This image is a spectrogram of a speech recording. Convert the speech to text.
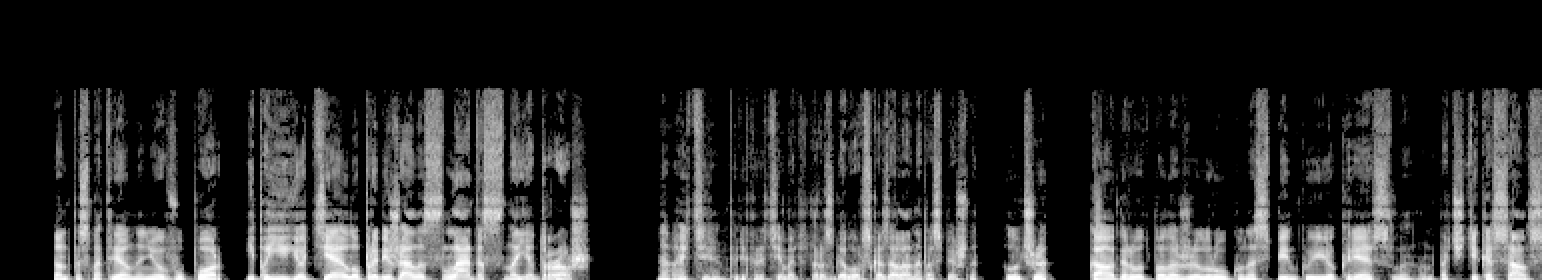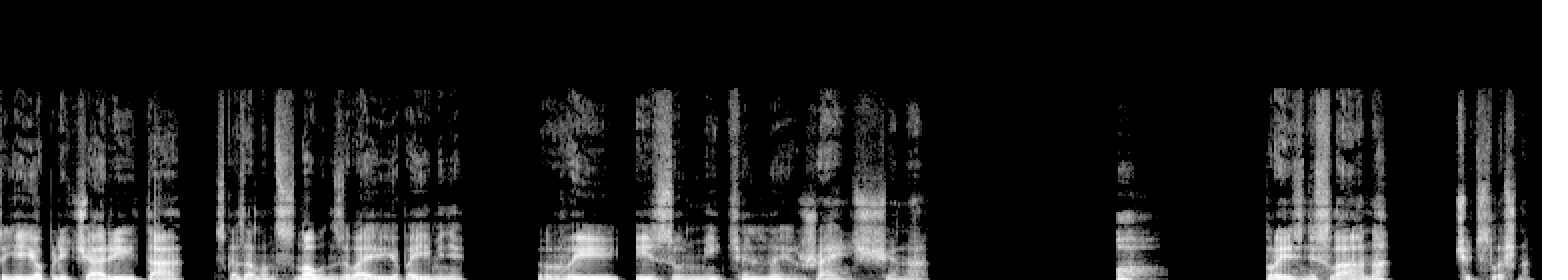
Он посмотрел на нее в упор, и по ее телу пробежала сладостная дрожь. — Давайте прекратим этот разговор, — сказала она поспешно. — Лучше Каупервуд положил руку на спинку ее кресла. Он почти касался ее плеча. «Рита», — сказал он, снова называя ее по имени, — «вы изумительная женщина». «О!» — произнесла она чуть слышно.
